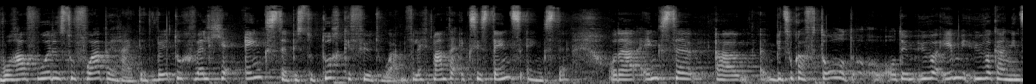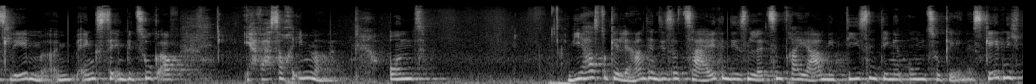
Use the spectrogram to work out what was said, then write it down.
Worauf wurdest du vorbereitet? Durch welche Ängste bist du durchgeführt worden? Vielleicht waren da Existenzängste oder Ängste äh, in Bezug auf Tod oder im, eben Übergang ins Leben, Ängste in Bezug auf ja, was auch immer. Und wie hast du gelernt, in dieser Zeit, in diesen letzten drei Jahren mit diesen Dingen umzugehen? Es geht nicht,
